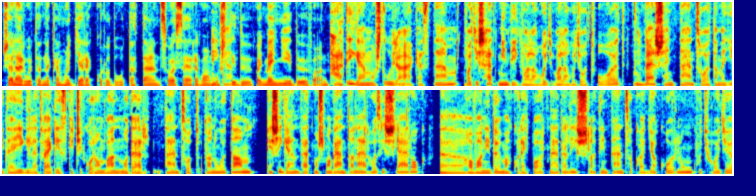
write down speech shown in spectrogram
És elárultad nekem, hogy gyerekkorod óta táncolsz, erre van igen. most idő? Vagy mennyi idő van? Hát igen, most újra elkezdtem, vagyis hát mindig valahogy, valahogy ott volt. Versenytáncoltam egy ideig, illetve egész kicsi koromban modern táncot tanultam, és igen, tehát most magántanárhoz is járok, ha van időm, akkor egy partnerrel is latin táncokat gyakorlunk, úgyhogy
